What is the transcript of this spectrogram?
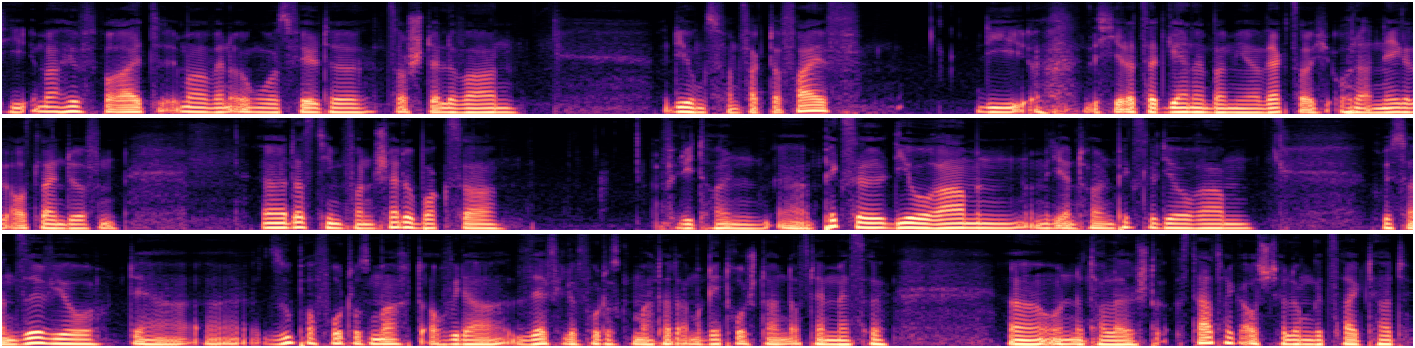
die immer hilfsbereit, immer wenn irgendwas fehlte, zur Stelle waren. Die Jungs von Factor 5, die äh, sich jederzeit gerne bei mir Werkzeug oder Nägel ausleihen dürfen. Äh, das Team von Shadowboxer für die tollen äh, Pixel-Dioramen, mit ihren tollen Pixel-Dioramen. Grüße an Silvio, der äh, super Fotos macht, auch wieder sehr viele Fotos gemacht hat am Retro-Stand auf der Messe äh, und eine tolle St Star Trek-Ausstellung gezeigt hat.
